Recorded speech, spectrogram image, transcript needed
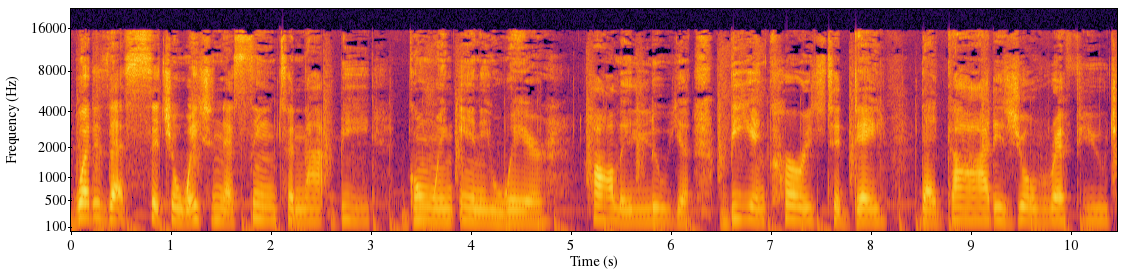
What is that situation that seemed to not be going anywhere? Hallelujah. Be encouraged today that God is your refuge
